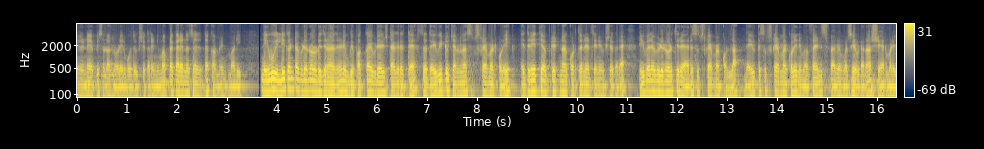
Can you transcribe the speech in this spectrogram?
ನೀವು ಇನ್ನೇ ಎಪಿಸೋಡಲ್ಲಿ ನೋಡಿರ್ಬೋದು ವೀಕ್ಷಕರೇ. ನಿಮ್ಮ ಪ್ರಕಾರ ಏನಿಸುತ್ತೆ ಕಮೆಂಟ್ ಮಾಡಿ. ನೀವು ಇಲ್ಲಿ ಗಂಟ ವಿಡಿಯೋನ ನೋಡಿದ್ದೀರಾ ಅಂದರೆ ನಿಮಗೆ ಪಕ್ಕ ವಿಡಿಯೋ ಇಷ್ಟ ಆಗಿರುತ್ತೆ. ಸೊ, ದಯವಿಟ್ಟು ಚಾನಲ್ನ ಸಬ್ಸ್ಕ್ರೈಬ್ ಮಾಡ್ಕೊಳ್ಳಿ. ಇದೇ ರೀತಿ ಅಪ್ಡೇಟ್ನ ಕೊಡ್ತಾನೆ ಇರ್ತೀನಿ ವೀಕ್ಷಕರೇ. ನೀವೆಲ್ಲ ವಿಡಿಯೋ ನೋಡ್ತೀರಾ ಯಾರು ಸಬ್ಸ್ಕ್ರೈಬ್ ಮಾಡ್ಕೊಳ್ಳಲ್ಲ, ದಯವಿಟ್ಟು ಸಬ್ಸ್ಕ್ರೈಬ್ ಮಾಡ್ಕೊಳ್ಳಿ. ನಿಮ್ಮ ಫ್ರೆಂಡ್ಸ್ ಫ್ಯಾಮಿಲಿ ಮೆಂಬರ್ಸ್ಗೆ ವಿಡಿಯೋನ ಶೇರ್ ಮಾಡಿ.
